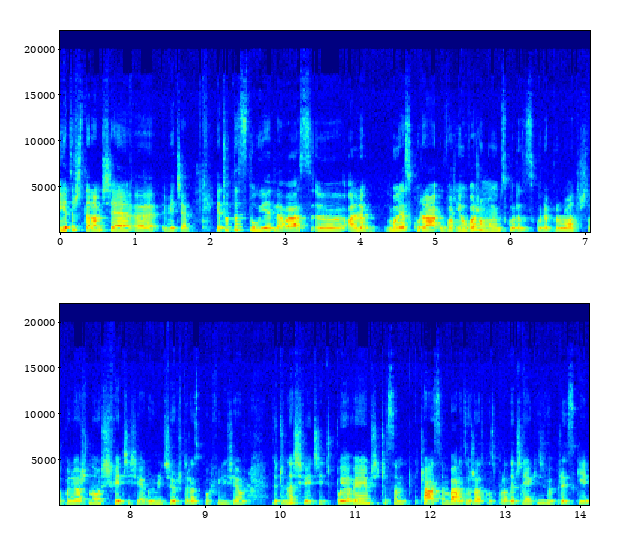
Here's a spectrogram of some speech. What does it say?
ja też staram się, e, wiecie, ja to testuję dla Was, e, ale moja skóra, ja uważam moją skórę za skórę problematyczną, ponieważ no świeci się, jak już widzicie, już teraz po chwili się już zaczyna świecić, pojawiają się czasem, czasem bardzo rzadko, sporadycznie jakieś wypryski,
